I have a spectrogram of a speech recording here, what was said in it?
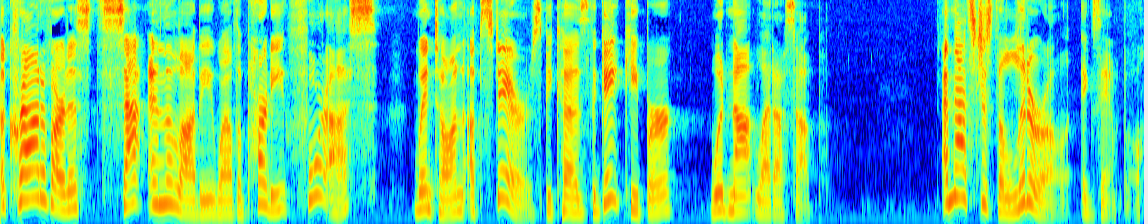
a crowd of artists sat in the lobby while the party, for us, went on upstairs because the gatekeeper would not let us up. And that's just a literal example.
